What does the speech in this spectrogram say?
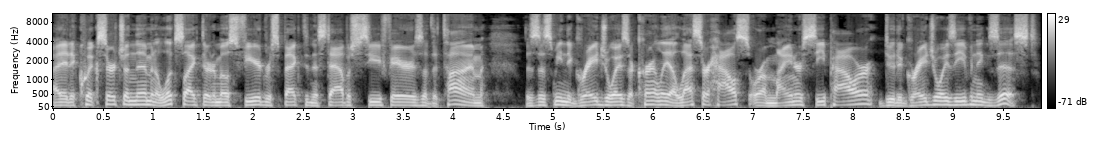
I did a quick search on them, and it looks like they're the most feared, respected, and established seafarers of the time. Does this mean the Greyjoys are currently a lesser house or a minor sea power? Do the Greyjoys even exist?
